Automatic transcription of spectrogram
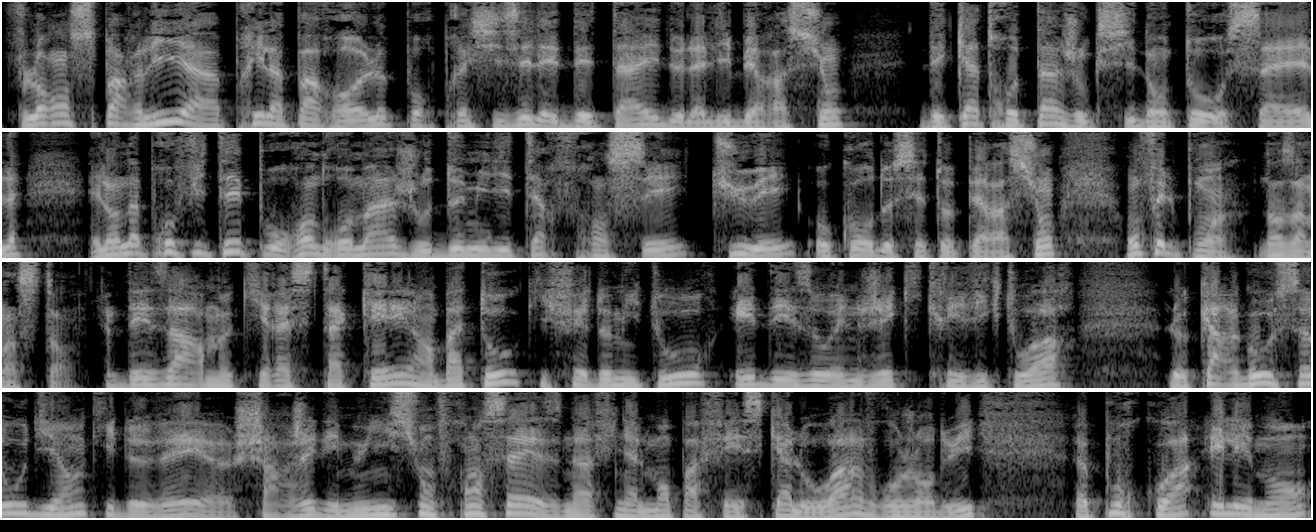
Florence Parly a pris la parole pour préciser les détails de la libération des quatre otages occidentaux au Sahel. Elle en a profité pour rendre hommage aux deux militaires français tués au cours de cette opération. On fait le point dans un instant. Des armes qui restent à quai, un bateau qui fait demi-tour et des ONG qui crient victoire. Le cargo saoudien qui devait euh, charger des munitions françaises n'a finalement pas fait escale au Havre aujourd'hui. Euh, pourquoi Élément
